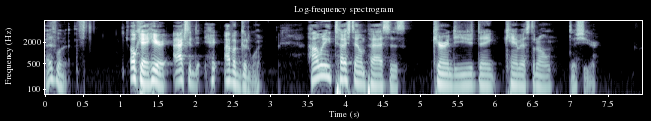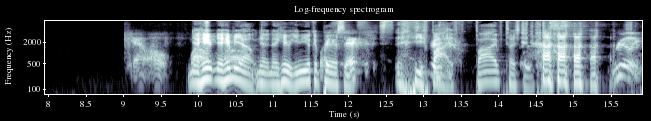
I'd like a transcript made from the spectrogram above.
I just want. Okay, here. Actually, here, I have a good one. How many touchdown passes, Curran, do you think Cam has thrown this year? Yeah. Oh. Now, hear, now hear me out. Now, now here, give me a comparison. Like five, five touchdowns. really?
